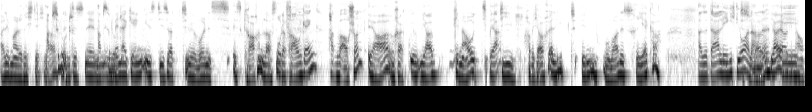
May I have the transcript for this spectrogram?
allemal richtig. Ja? Absolut. Wenn das eine, Absolut. eine Männergang ist, die sagt, wir wollen jetzt es krachen lassen. Oder Frauengang, hatten wir auch schon. Ja, ja genau. Ja. Die habe ich auch erlebt in, wo war das? Rijeka. Also da lege ich die Ohren war, an, ne? Ja, ja, die genau.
